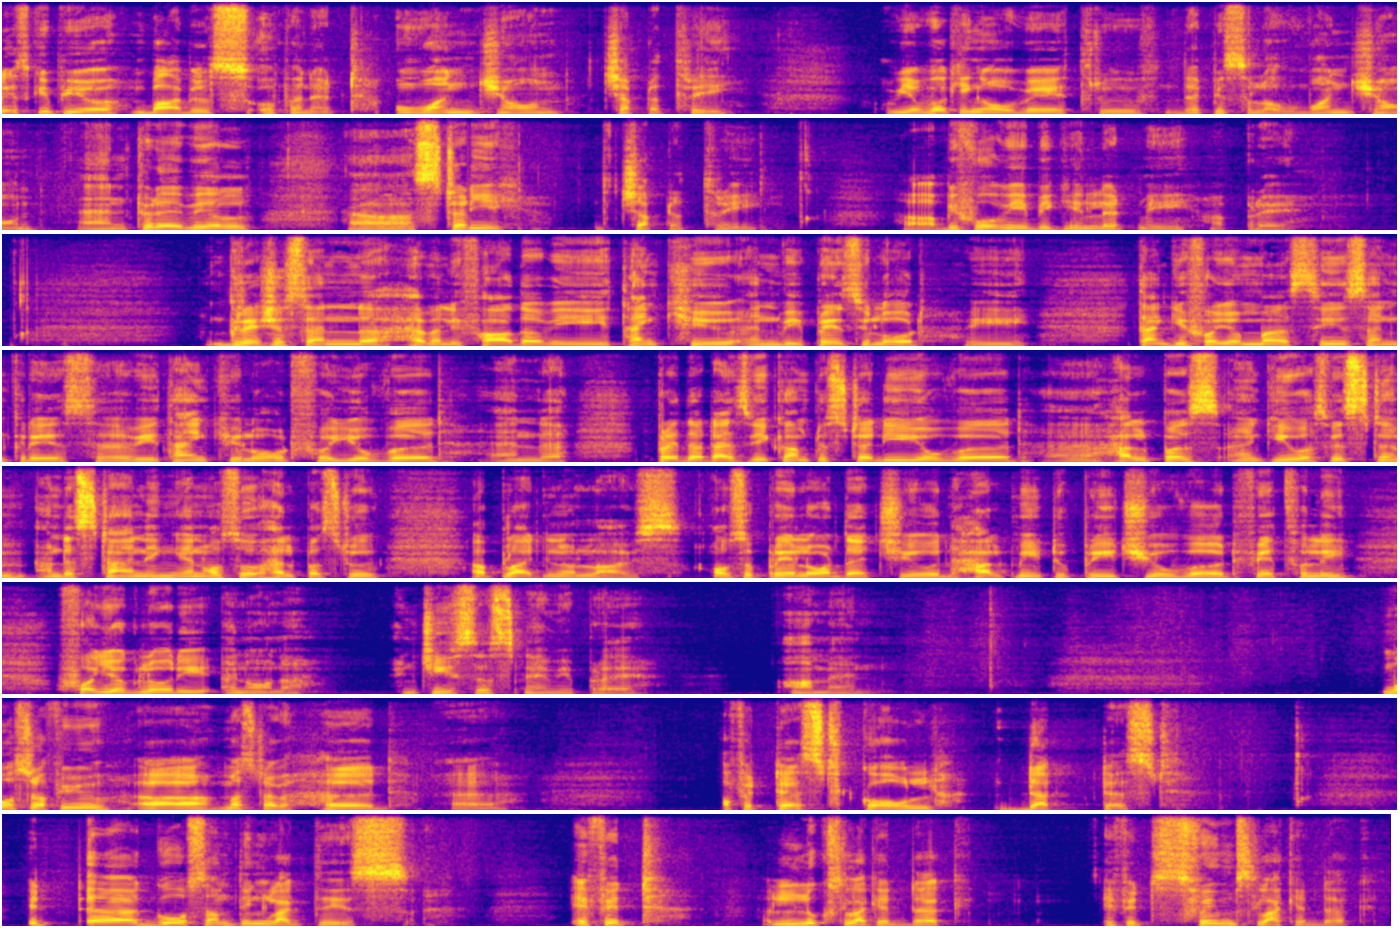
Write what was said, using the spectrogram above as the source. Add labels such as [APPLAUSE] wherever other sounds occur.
Please keep your Bibles open at 1 John chapter 3. We are working our way through the epistle of 1 John, and today we'll uh, study chapter 3. Uh, before we begin, let me uh, pray. Gracious and uh, Heavenly Father, we thank you and we praise you, Lord. We thank you for your mercies and grace. Uh, we thank you, Lord, for your word and uh, pray that as we come to study your word, uh, help us and give us wisdom, understanding, and also help us to apply it in our lives. Also, pray, Lord, that you would help me to preach your word faithfully for your glory and honor. In Jesus' name we pray. Amen. Most of you uh, must have heard uh, of a test called duck test. It uh, goes something like this. If it looks like a duck, if it swims like a duck,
